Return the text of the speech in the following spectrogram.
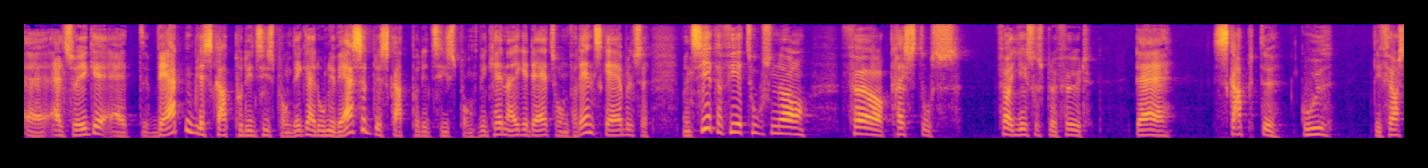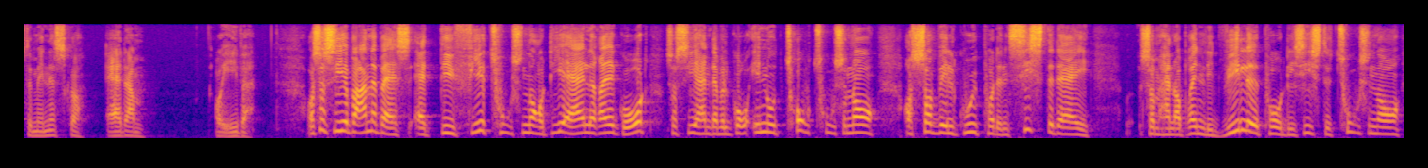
Uh, altså ikke, at verden blev skabt på det tidspunkt, ikke at universet blev skabt på det tidspunkt. Vi kender ikke datoen for den skabelse, men cirka 4.000 år før Kristus, før Jesus blev født, der skabte Gud de første mennesker, Adam og Eva. Og så siger Barnabas, at de 4.000 år, de er allerede gået. Så siger han, der vil gå endnu 2.000 år, og så vil Gud på den sidste dag, som han oprindeligt ville på de sidste 1.000 år,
